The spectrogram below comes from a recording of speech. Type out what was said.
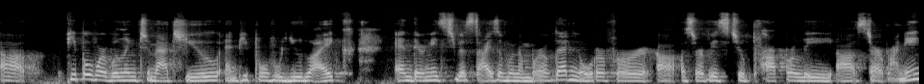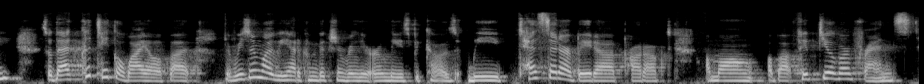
uh, people who are willing to match you and people who you like and there needs to be a sizable number of that in order for uh, a service to properly uh, start running. So that could take a while, but the reason why we had a conviction really early is because we tested our beta product among about 50 of our friends.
